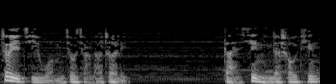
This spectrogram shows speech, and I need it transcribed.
这一集我们就讲到这里，感谢您的收听。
